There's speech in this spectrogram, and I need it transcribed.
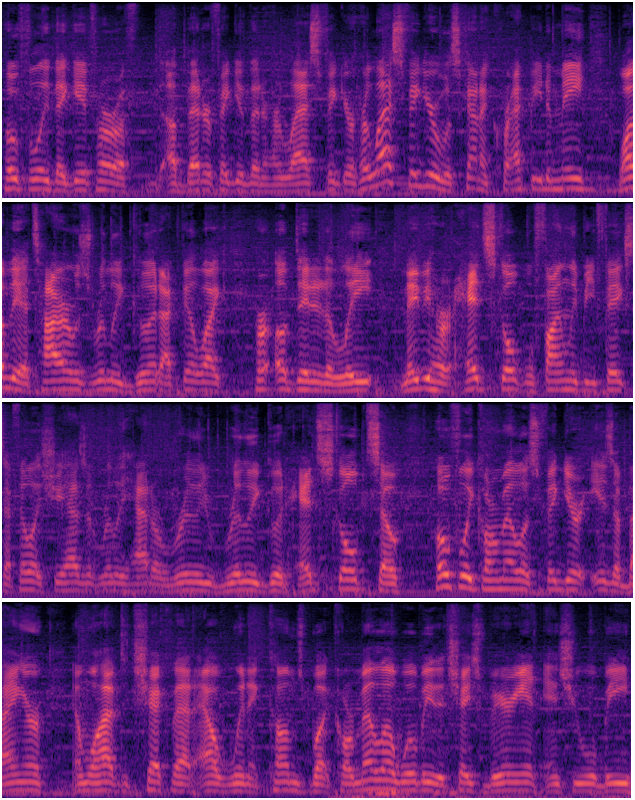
Hopefully they give her a, a better figure than her last figure. Her last figure was kind of crappy to me. While the attire was really good, I feel like her updated Elite, maybe her head sculpt will finally be fixed. I feel like she hasn't really had a really, really good head sculpt, so hopefully Carmella's figure is a banger, and we'll have to check that out when it comes, but Carmella will be the Chase variant, and she will be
